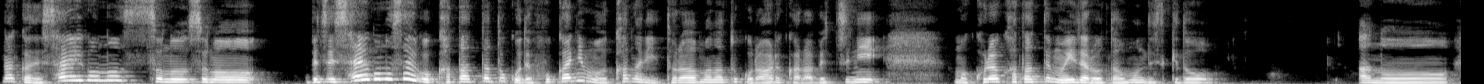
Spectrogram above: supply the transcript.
なんかね、最後の、その、その、別に最後の最後語ったとこで他にもかなりトラウマなところあるから別に、まあこれは語ってもいいだろうとは思うんですけど、あのー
